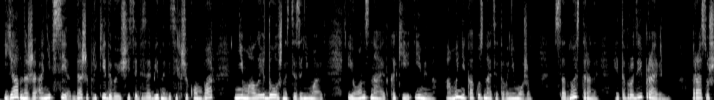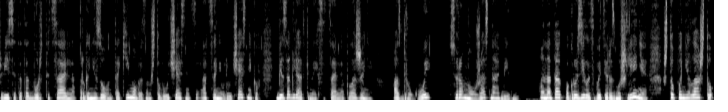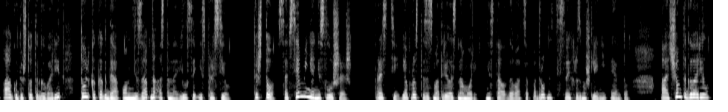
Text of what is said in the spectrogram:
Явно же они все, даже прикидывающиеся безобидным весельчаком бар, немалые должности занимают, и он знает, какие именно, а мы никак узнать этого не можем. С одной стороны, это вроде и правильно. Раз уж весь этот отбор специально организован таким образом, чтобы участницы оценивали участников без оглядки на их социальное положение, а с другой, все равно ужасно обидно. Она так погрузилась в эти размышления, что поняла, что Агуду что-то говорит, только когда он внезапно остановился и спросил. «Ты что, совсем меня не слушаешь?» «Прости, я просто засмотрелась на море», не стала вдаваться в подробности своих размышлений Энту. «А о чем ты говорил?»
